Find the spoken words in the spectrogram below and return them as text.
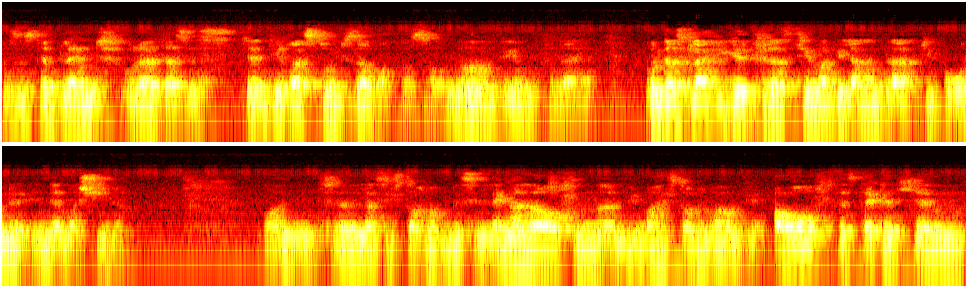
das ist der Blend oder das ist der, die Röstung dieser Woche so, ne? Und wie, und von daher. Und das gleiche gilt für das Thema, wie lange bleibt die Bohne in der Maschine. Und äh, lasse ich es doch noch ein bisschen länger laufen, irgendwie mache ich es doch nochmal irgendwie auf, das Deckelchen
